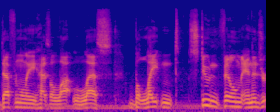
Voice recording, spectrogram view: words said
definitely has a lot less blatant student film imagery.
